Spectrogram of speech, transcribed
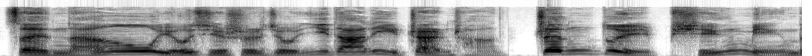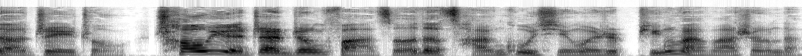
在南欧，尤其是就意大利战场，针对平民的这种超越战争法则的残酷行为是频繁发生的。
